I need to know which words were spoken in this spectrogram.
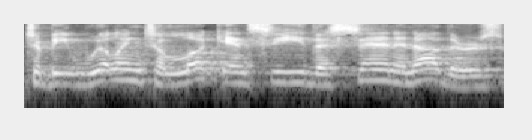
to be willing to look and see the sin in others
